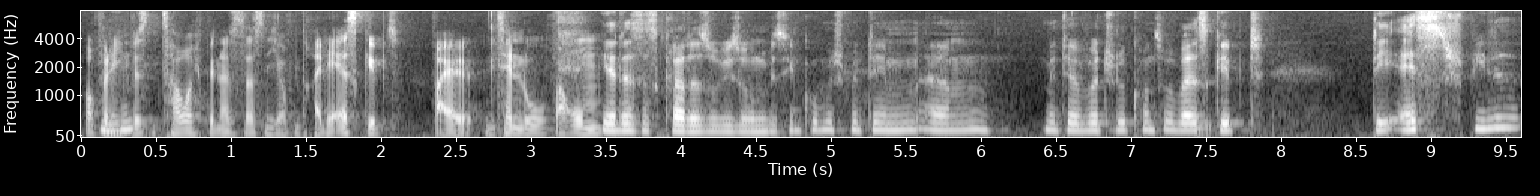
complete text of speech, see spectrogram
auch wenn ich ein bisschen traurig bin, dass es das nicht auf dem 3DS gibt, weil Nintendo, warum? Ja, das ist gerade sowieso ein bisschen komisch mit dem, ähm, mit der Virtual Console, weil es gibt DS-Spiele,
